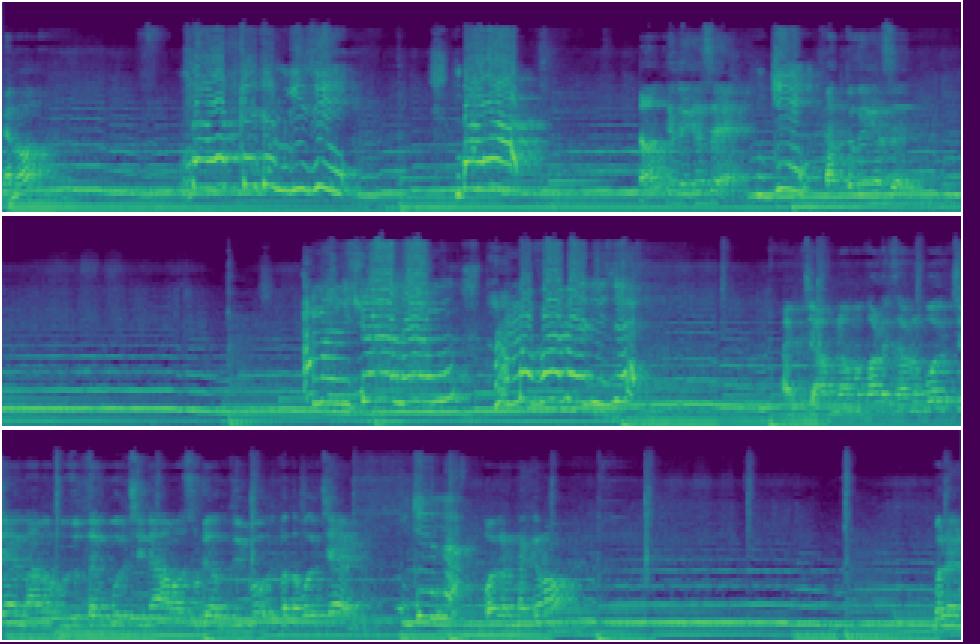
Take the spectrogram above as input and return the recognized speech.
কেন? দাওয়াত খেতাম গেছি। দাওয়াত দাওয়াত খেতে গেছে? জি। কার তো গেছে? আমার সোয়ালে আমার বাবা দিছে। আচ্ছা আপনি আমার পাঠাইছে আপনি বলছেন। আমার হুজুর তাই বলছি না আমার ছুটি আনতে দিব কথা বলছেন? জি না। বলেন না কেন? বলেন।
